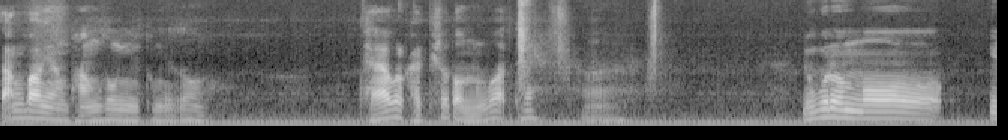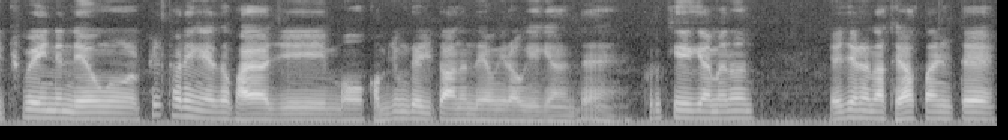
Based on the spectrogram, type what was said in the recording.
쌍방향 방송을 통해서 대학을 갈 필요도 없는 것 같아. 어. 누구는 뭐 유튜브에 있는 내용을 필터링해서 봐야지 뭐 검증되지도 않은 내용이라고 얘기하는데 그렇게 얘기하면은 예전에 나 대학 다닐 때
